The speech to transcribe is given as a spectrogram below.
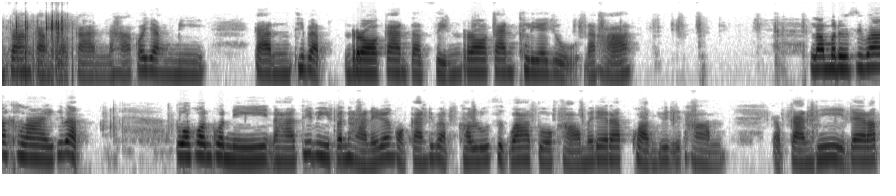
รสร้างกรรมต่อกันนะคะ ก็ยังมีการที่แบบรอการตัดสินรอการเคลียร์อยู่นะคะ เรามาดูซิว่าใครที่แบบ ตัวคนคนนี้นะคะที่มีปัญหาในเรื่องของการที่แบบเขารู้สึกว่าตัวเขาไม่ได้รับความยุติธรรม กับการที่ได้รับ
